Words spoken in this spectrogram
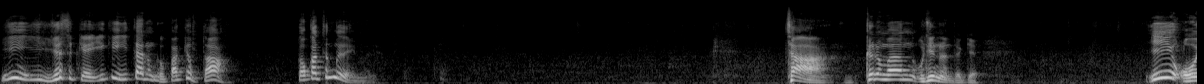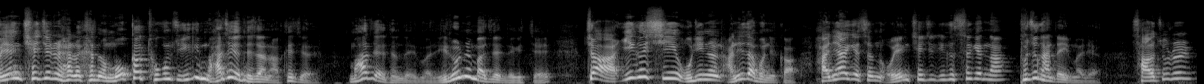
이, 이 여섯 개, 이게 있다는 것밖에 없다. 똑같은 거다, 이 말이야. 자, 그러면 우리는 어떻게? 이 오행 체질을 하려고 하면 목과 토금수 이게 맞아야 되잖아. 그죠? 맞아야 된다, 이 말이야. 이론에 맞아야 되겠지. 자, 이것이 우리는 아니다 보니까 한의학에서는 오행 체질 이거 쓰겠나? 부정한다, 이 말이야. 사주를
